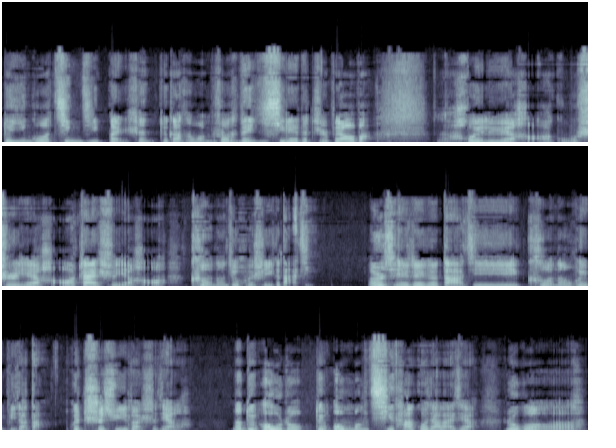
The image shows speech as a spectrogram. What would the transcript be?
对英国经济本身，对刚才我们说的那一系列的指标吧。啊，汇率也好啊，股市也好啊，债市也好啊，可能就会是一个打击，而且这个打击可能会比较大，会持续一段时间了。那对欧洲、对欧盟其他国家来讲，如果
